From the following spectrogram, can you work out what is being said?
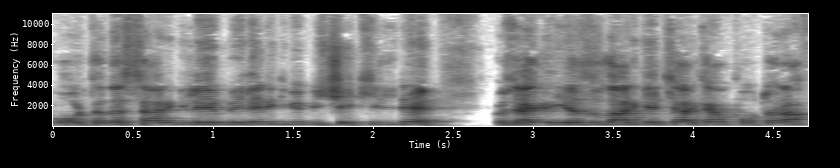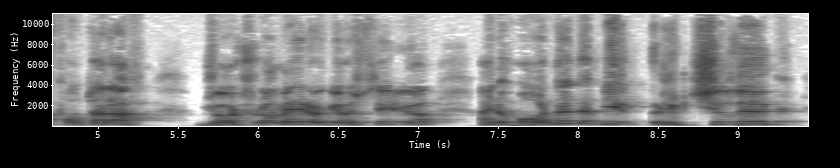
ortada sergilemeleri gibi bir şekilde özellikle yazılar geçerken fotoğraf fotoğraf George Romero gösteriyor. Hani orada da bir ırkçılık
